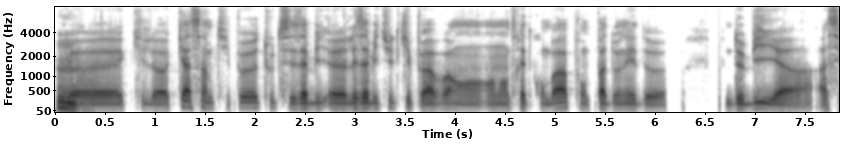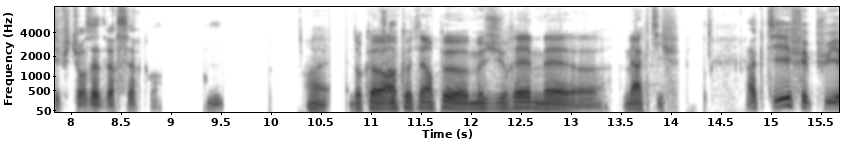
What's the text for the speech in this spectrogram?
mmh. qu'il euh, casse un petit peu toutes ces habi euh, les habitudes qu'il peut avoir en, en, entrée de combat pour ne pas donner de de billes à, à ses futurs adversaires quoi. Mmh. Ouais. Donc euh, un côté un peu mesuré mais mais actif. Actif et puis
